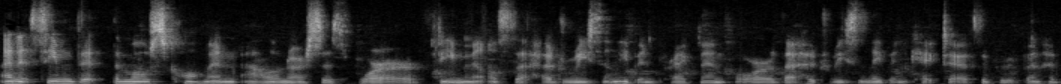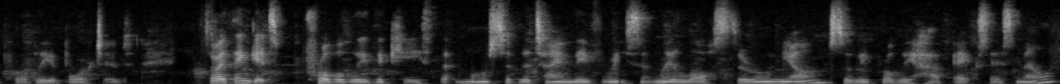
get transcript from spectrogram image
And it seemed that the most common allo nurses were females that had recently been pregnant or that had recently been kicked out of the group and had probably aborted. So I think it's probably the case that most of the time they've recently lost their own young, so they probably have excess milk.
